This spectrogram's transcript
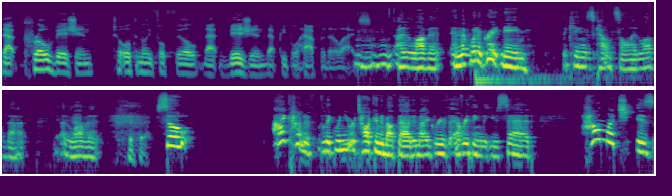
that provision to ultimately fulfill that vision that people have for their lives mm-hmm. i love it and that what a great name the King's Council. I love that. Yeah. I love it. so I kind of like when you were talking about that, and I agree with everything that you said. How much is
